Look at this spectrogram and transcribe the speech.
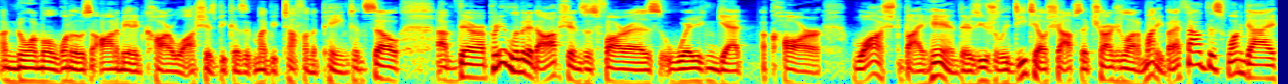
a normal, one of those automated car washes because it might be tough on the paint. And so um, there are pretty limited options as far as where you can get a car washed by hand there's usually detail shops that charge a lot of money. But I found this one guy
